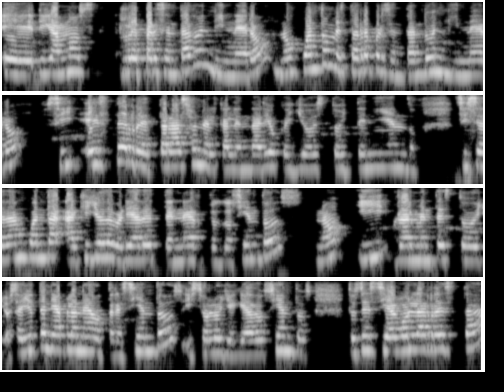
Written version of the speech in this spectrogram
eh, digamos, representado en dinero, ¿no? ¿Cuánto me está representando en dinero ¿sí? Este retraso en el calendario que yo estoy teniendo. Si se dan cuenta, aquí yo debería de tener pues 200, ¿no? Y realmente estoy, o sea, yo tenía planeado 300 y solo llegué a 200. Entonces, si hago la resta,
